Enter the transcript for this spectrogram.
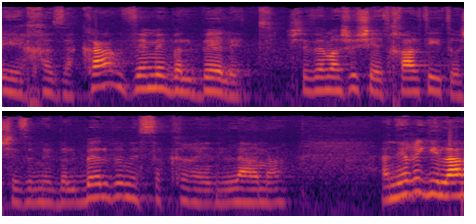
אה, חזקה ומבלבלת, שזה משהו שהתחלתי איתו, שזה מבלבל ומסקרן. למה? אני רגילה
